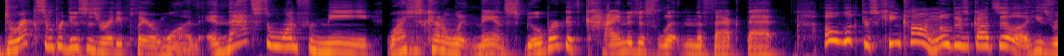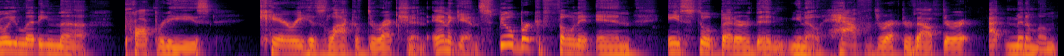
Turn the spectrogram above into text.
directs and produces Ready Player One, and that's the one for me where I just kind of went, man, Spielberg is kind of just letting the fact that oh look, there's King Kong, oh there's Godzilla. He's really letting the properties carry his lack of direction. And again, Spielberg could phone it in. He's still better than, you know, half of directors out there at minimum.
